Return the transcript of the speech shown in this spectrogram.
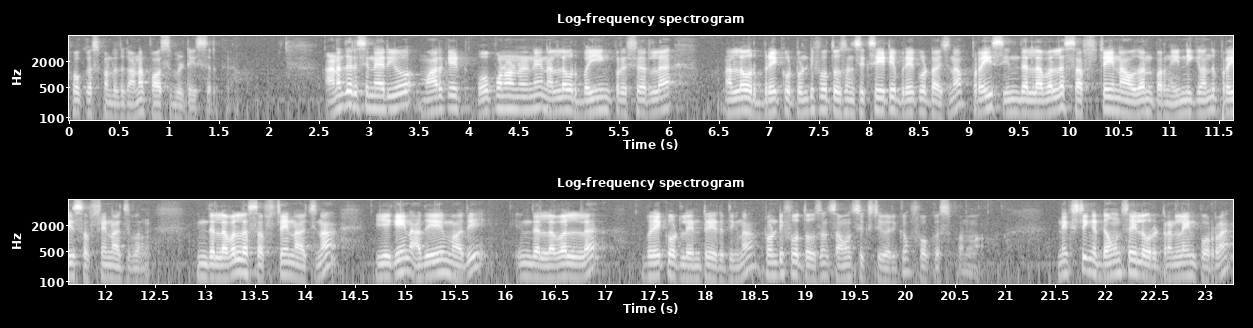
ஃபோக்கஸ் பண்ணுறதுக்கான பாசிபிலிட்டிஸ் இருக்குது அனதர் சினாரியோ மார்க்கெட் ஓப்பன் ஆனோடனே நல்ல ஒரு பையிங் ப்ரெஷரில் நல்ல ஒரு break out twenty four thousand six eighty break out ஆச்சுன்னா ப்ரைஸ் இந்த லெவலில் சப்ஸ்டெயின் ஆகுதான்னு பாருங்கள் இன்றைக்கி வந்து ப்ரைஸ் சப்ஸ்டெயின் ஆச்சு பாருங்கள் இந்த லெவலில் சப்ஸ்டெயின் ஆச்சுன்னா எகெயின் அதே மாதிரி இந்த லெவலில் பிரேக் அவுட்டில் என்ட்ரி எடுத்திங்கன்னா twenty four thousand seven sixty வரைக்கும் ஃபோக்கஸ் பண்ணலாம். நெக்ஸ்ட் இங்கே டவுன் சைடில் ஒரு ட்ரெண்ட் லைன் போடுறேன்.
